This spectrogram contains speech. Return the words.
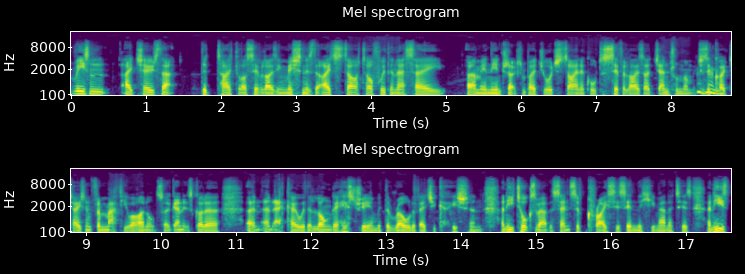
reason I chose that the title, Our Civilizing Mission, is that I start off with an essay um, in the introduction by George Steiner called "To Civilize Our Gentlemen," which mm-hmm. is a mm-hmm. quotation from Matthew Arnold. So again, it's got a an, an, echo with a longer history and with the role of education. And he talks about the sense of crisis in the humanities. And he's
